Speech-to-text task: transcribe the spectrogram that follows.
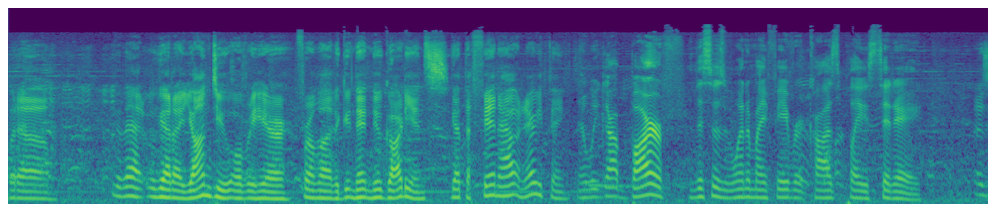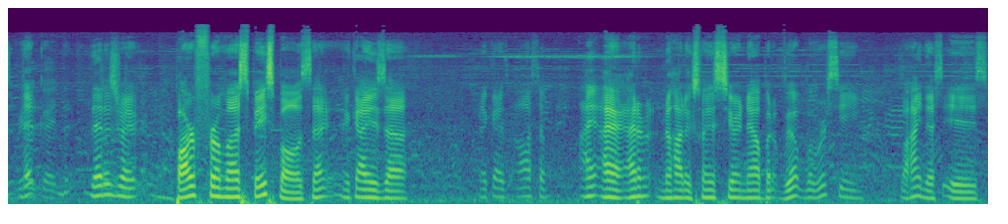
But uh, look at that, we got a Yondu over here from uh, the New Guardians. Got the fin out and everything. And we got Barf. This is one of my favorite cosplays today. That's- Real that, good. that is right. Barf from uh, Spaceballs. That, that guy is uh, that guy's awesome. I, I, I don't know how to explain this to you right now, but what we're seeing behind us is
